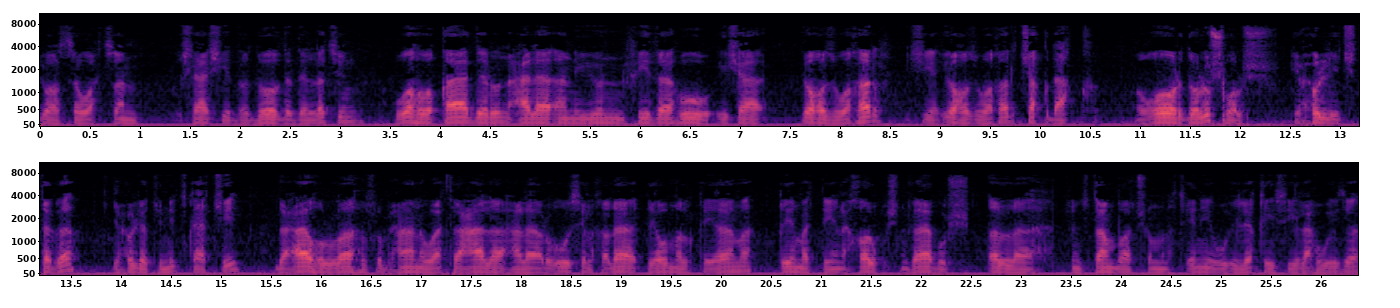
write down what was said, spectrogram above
يغزل وحسن شاشي دول دلتنج وهو قادر على أن ينفذه إشاء يغز وخر يغز وخر داق. غور دولش ولش. يحل يتشتغى يحل يتنتقاتشي دعاه الله سبحانه وتعالى على رؤوس الخلائق يوم القيامة. قيمة دين خلق شنقاقش الله تنستان باتشم نتعني وإلى قيسي لحويزة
